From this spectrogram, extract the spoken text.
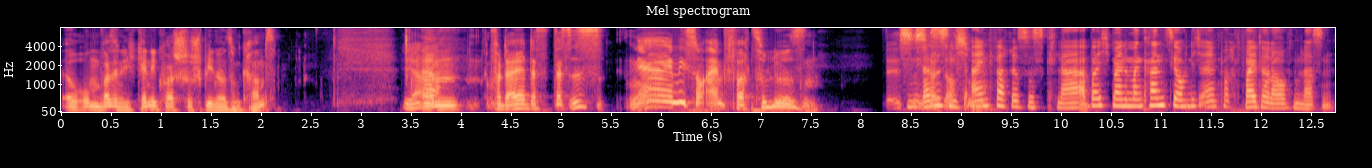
äh, um, weiß ich nicht, Candy Crush zu spielen oder so ein Krams. Ja, Ähm, von daher, das, das ist ja, nicht so einfach zu lösen. es Das halt ist auch nicht so. einfach, ist es klar. Aber ich meine, man kann es ja auch nicht einfach weiterlaufen lassen.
